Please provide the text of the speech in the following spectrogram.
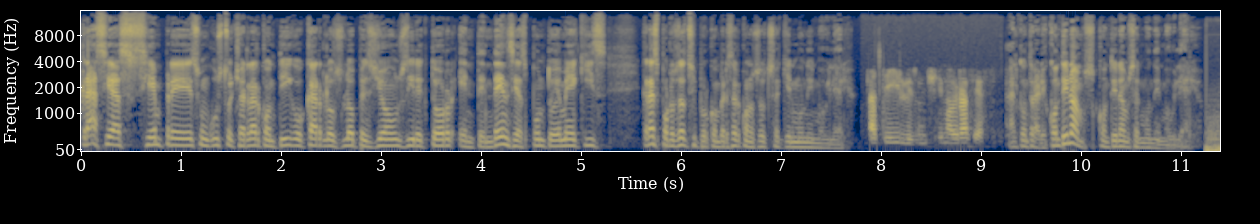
Gracias, siempre es un gusto charlar contigo, Carlos López Jones, director en tendencias.mx. Gracias por los datos y por conversar con nosotros aquí en Mundo Inmobiliario. A ti, Luis, muchísimas gracias. Al contrario, continuamos, continuamos en Mundo Inmobiliario.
